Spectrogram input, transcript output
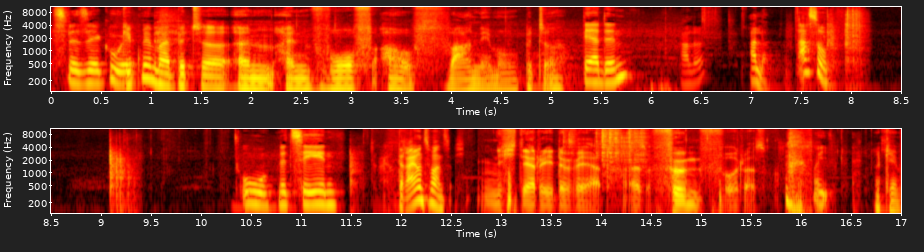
Das wäre sehr cool. Gib mir mal bitte ähm, einen Wurf auf Wahrnehmung, bitte. Wer denn? Alle? Alle. Ach so. Oh, eine 10. 23. Nicht der Rede wert. Also 5 oder so. okay.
